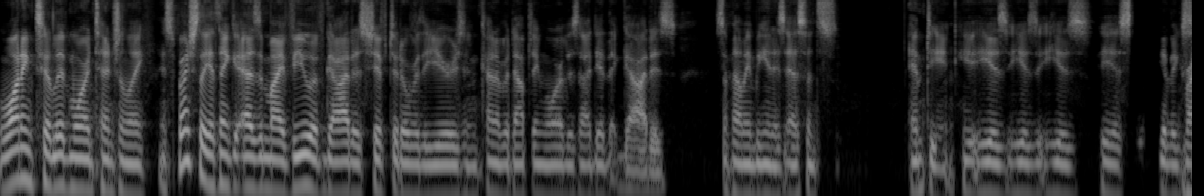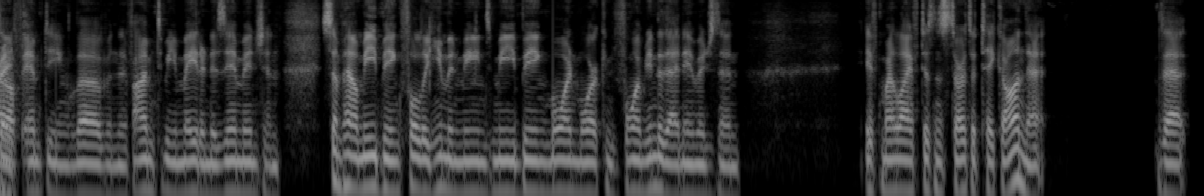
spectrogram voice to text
wanting to live more intentionally, especially I think as my view of God has shifted over the years and kind of adopting more of this idea that God is somehow maybe in his essence emptying. He, he is, he is, he is, he is giving right. self emptying love. And if I'm to be made in his image and somehow me being fully human means me being more and more conformed into that image, then if my life doesn't start to take on that that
